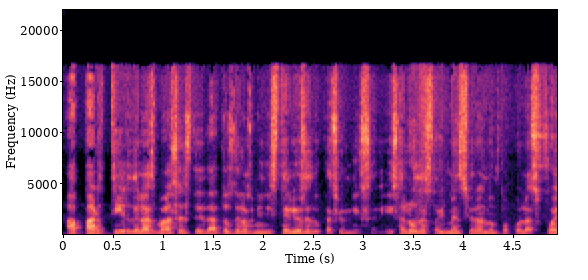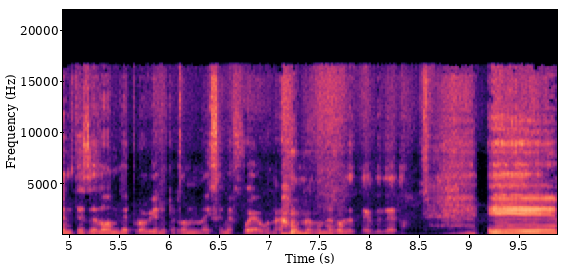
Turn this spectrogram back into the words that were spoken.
a partir de las bases de datos de los ministerios de educación y, salud. Estoy mencionando un poco las fuentes de dónde proviene, perdón, ahí se me fue una, una, un de dedo. Eh,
